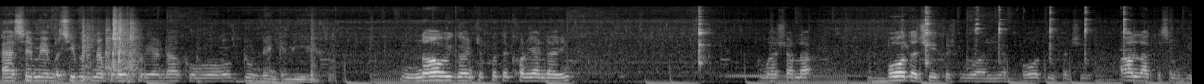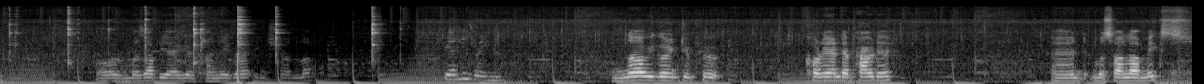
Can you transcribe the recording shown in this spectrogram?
ایسے میں مصیبت نہ پڑے کھوریانڈا کو ڈھونڈنے کے لیے۔ Now we going to put coriander in ماشاء اللہ بہت اچھی خوشبو آ رہی ہے، بہت ہی اچھی، اعلیٰ قسم کی۔ اور مزہ بھی آئے گا کھانے کا انشاءاللہ۔ Now we're going to put coriander powder and masala mix.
